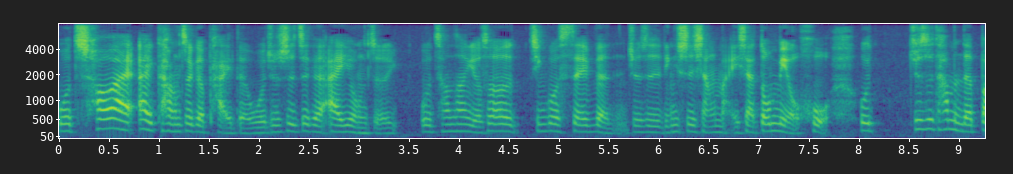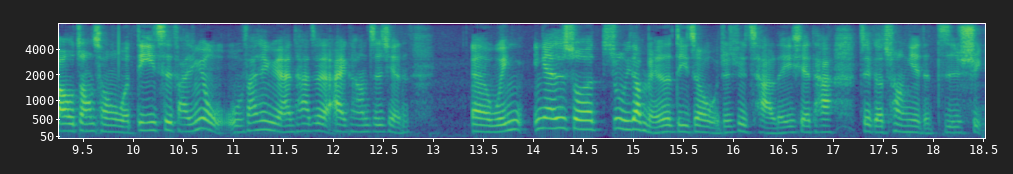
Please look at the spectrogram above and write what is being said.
我超爱爱康这个牌的，我就是这个爱用者。我常常有时候经过 Seven，就是临时想买一下都没有货。我就是他们的包装，从我第一次发现，因为我我发现原来他这个爱康之前。呃，我应应该是说注意到美乐蒂之后，我就去查了一些他这个创业的资讯。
